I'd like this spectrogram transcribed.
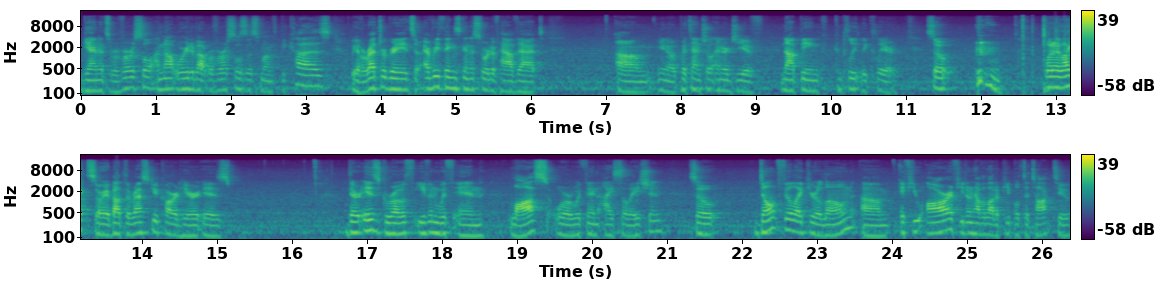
Again, it's a reversal. I'm not worried about reversals this month because we have a retrograde, so everything's going to sort of have that, um, you know, potential energy of not being completely clear. So, what I like, sorry, about the rescue card here is there is growth even within loss or within isolation. So, don't feel like you're alone. Um, if you are, if you don't have a lot of people to talk to,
